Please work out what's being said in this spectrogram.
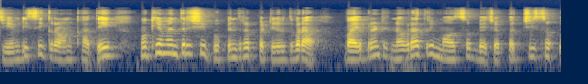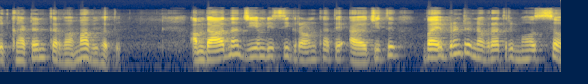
જીએમડીસી ગ્રાઉન્ડ ખાતે મુખ્યમંત્રી શ્રી ભૂપેન્દ્ર પટેલ દ્વારા વાયબ્રન્ટ નવરાત્રિ મહોત્સવ બે હજાર પચીસનું ઉદ્ઘાટન કરવામાં આવ્યું હતું. અમદાવાદના જીએમડીસી ગ્રાઉન્ડ ખાતે આયોજિત વાયબ્રન્ટ નવરાત્રિ મહોત્સવ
